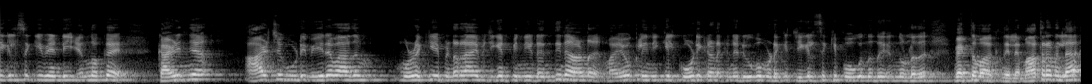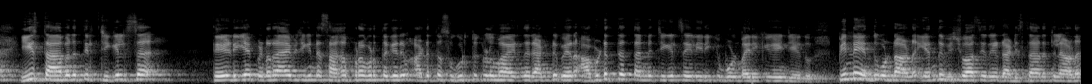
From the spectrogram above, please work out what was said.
ചികിത്സയ്ക്ക് വേണ്ടി എന്നൊക്കെ കഴിഞ്ഞ ആഴ്ച കൂടി വീരവാദം മുഴക്കിയ പിണറായി വിജയൻ പിന്നീട് എന്തിനാണ് മയോ ക്ലിനിക്കിൽ കോടിക്കണക്കിന് രൂപ മുടക്കി ചികിത്സയ്ക്ക് പോകുന്നത് എന്നുള്ളത് വ്യക്തമാക്കുന്നില്ല. മാത്രമല്ല ഈ സ്ഥാപനത്തിൽ ചികിത്സ തേടിയ പിണറായി വിജയന്റെ സഹപ്രവർത്തകരും അടുത്ത സുഹൃത്തുക്കളുമായിരുന്ന രണ്ടുപേർ അവിടുത്തെ തന്നെ ചികിത്സയിൽ ഇരിക്കുമ്പോൾ മരിക്കുകയും ചെയ്തു. പിന്നെ എന്തുകൊണ്ടാണ് എന്ത് വിശ്വാസ്യതയുടെ അടിസ്ഥാനത്തിലാണ്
